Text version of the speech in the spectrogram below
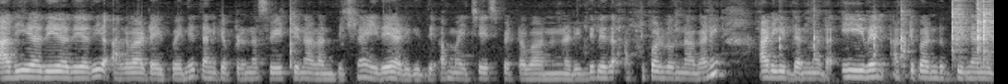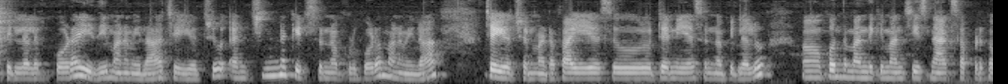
అది అది అది అది అలవాటు అయిపోయింది తనకి ఎప్పుడైనా స్వీట్ తినాలనిపించినా ఇదే అడిగిద్ది. అమ్మాయి చేసి పెట్టవా? అని అడిగిద్ది. లేదా అట్టిపళ్ళు ఉన్నా కానీ అడిగిద్ది అనమాట ఈవెన్ అట్టిపండు తినని పిల్లలకు కూడా ఇది మనం ఇలా చేయొచ్చు. అండ్ చిన్న కిడ్స్ ఉన్నప్పుడు కూడా మనం ఇలా చేయొచ్చు అనమాట ఫైవ్ ఇయర్స్ టెన్ ఇయర్స్ ఉన్న పిల్లలు కొంతమందికి మంచి స్నాక్స్ అప్పటికప్పుడు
